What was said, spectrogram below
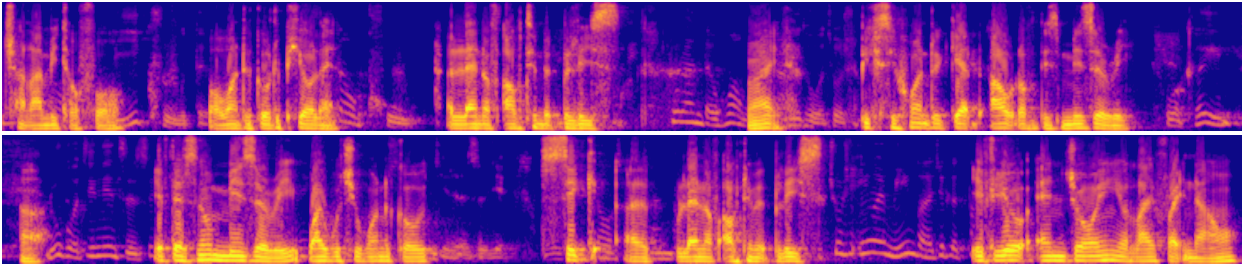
chant Amitofo or want to go to Pure Land, a land of ultimate bliss? Right? Because you want to get out of this misery. Uh, if there's no misery, why would you want to go seek a land of ultimate bliss? If you're enjoying your life right now,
